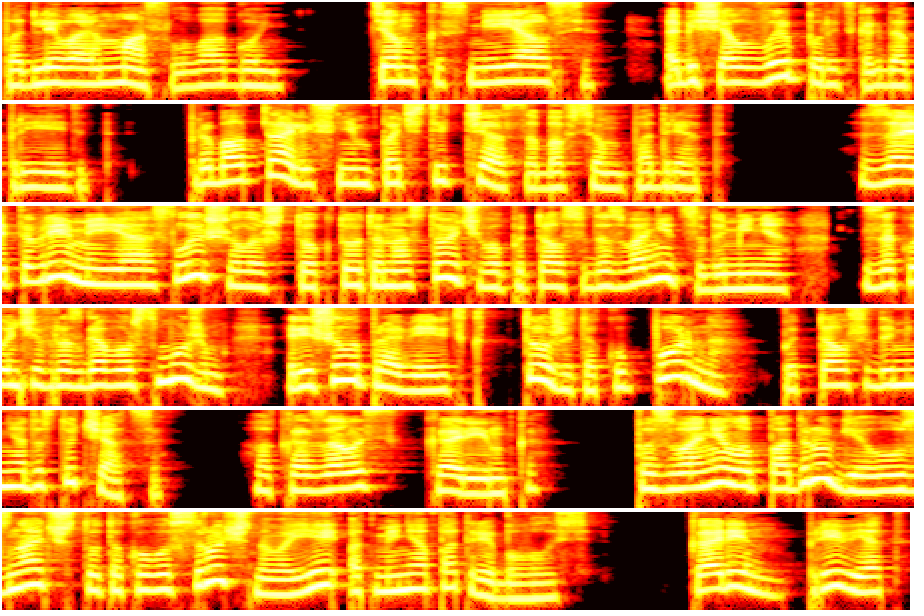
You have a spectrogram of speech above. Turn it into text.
подливая масло в огонь. Тёмка смеялся, Обещал выпороть, когда приедет. Проболтались с ним почти час обо всем подряд. За это время я слышала, что кто-то настойчиво пытался дозвониться до меня. Закончив разговор с мужем, решила проверить, кто же так упорно пытался до меня достучаться. Оказалось, Каринка. Позвонила подруге узнать, что такого срочного ей от меня потребовалось. «Карин, привет!»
